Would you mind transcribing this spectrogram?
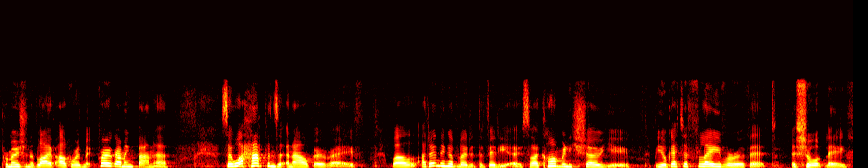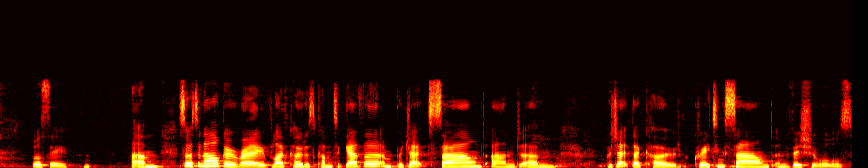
Promotion of Live Algorithmic Programming banner. So what happens at an algo rave? Well, I don't think I've loaded the video, so I can't really show you, but you'll get a flavour of it shortly. We'll see. Um, so at an algo rave, live coders come together and project sound and um, project their code, creating sound and visuals.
